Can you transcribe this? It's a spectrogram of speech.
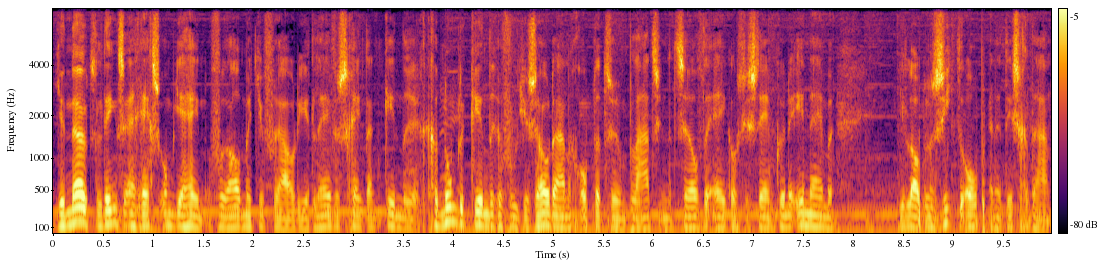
Je neukt links en rechts om je heen, vooral met je vrouw die het leven schenkt aan kinderen. Genoemde kinderen voed je zodanig op dat ze hun plaats in hetzelfde ecosysteem kunnen innemen. Je loopt een ziekte op en het is gedaan.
